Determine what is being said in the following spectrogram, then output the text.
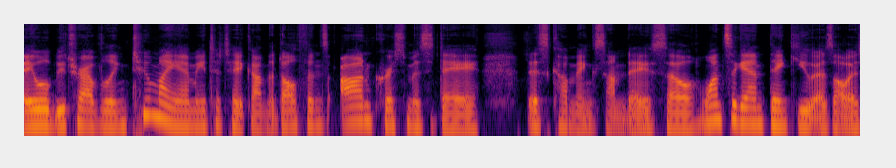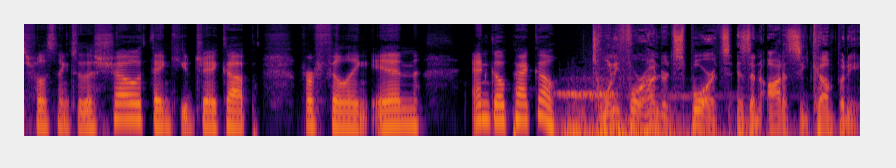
they will be traveling to Miami to take on the Dolphins on Christmas Day this coming Sunday. So, once again, thank you as always for listening to the show. Thank you, Jacob, for filling in. And go, Pack, go. 2400 Sports is an Odyssey company.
